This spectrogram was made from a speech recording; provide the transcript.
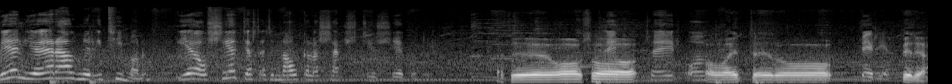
vel ég er að mér í tímanum. Ég á setjast eftir nákvæmlega 60 sekundur. Þetta er og svo, Einn, tveir og og eitt er og byrja. byrja.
